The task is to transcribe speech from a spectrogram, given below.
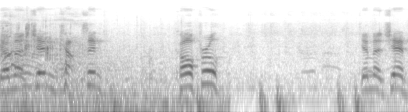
Get on that gen, Captain! Corporal! Get on that gen.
